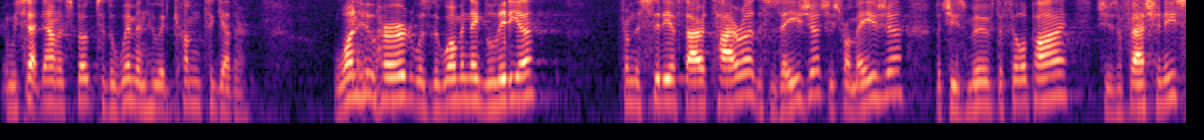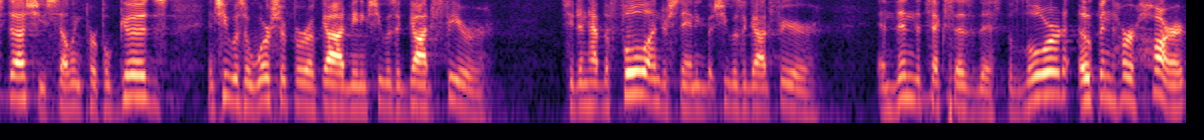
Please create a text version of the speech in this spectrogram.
and we sat down and spoke to the women who had come together. One who heard was the woman named Lydia from the city of Thyatira. This is Asia. She's from Asia, but she's moved to Philippi. She's a fashionista. She's selling purple goods, and she was a worshiper of God, meaning she was a God-fearer. She didn't have the full understanding, but she was a God-fearer. And then the text says this The Lord opened her heart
